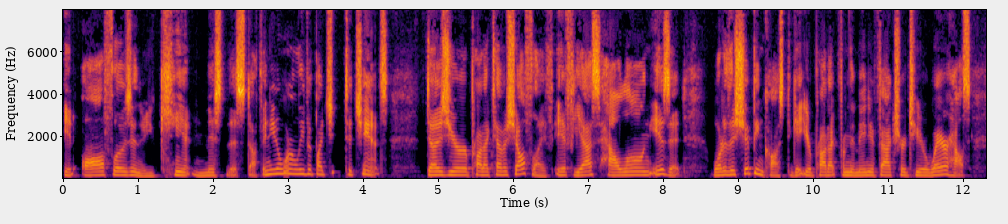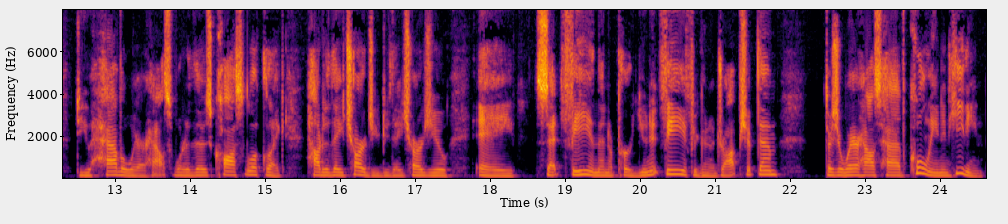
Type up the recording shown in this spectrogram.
It all flows in there. You can't miss this stuff and you don't want to leave it by ch- to chance. Does your product have a shelf life? If yes, how long is it? What are the shipping costs to get your product from the manufacturer to your warehouse? Do you have a warehouse? What do those costs look like? How do they charge you? Do they charge you a set fee and then a per unit fee if you're going to drop ship them? Does your warehouse have cooling and heating?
